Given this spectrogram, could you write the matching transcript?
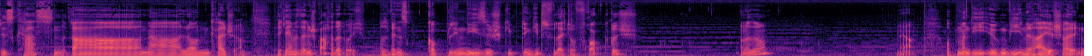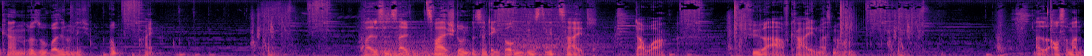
Discuss Ranalon Culture. Vielleicht lernen wir seine Sprache dadurch. Also wenn es Goblinesisch gibt, dann gibt es vielleicht auch Frogrisch. Oder so. Ja. Ob man die irgendwie in Reihe schalten kann oder so, weiß ich noch nicht. Oh, hi. Weil es ist halt zwei Stunden, ist eine denkbar ungünstige Zeit. Dauer. Für AFK irgendwas machen. Also außer man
